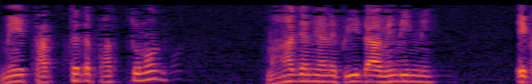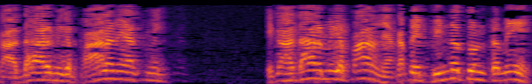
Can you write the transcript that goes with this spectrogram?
මේ தත්ත්වයටපත් වුණොත් මහජනයානේ පීඩා විඳින්නේ. ඒක අධාර්මික පාලනයක් නේ. ඒක අධාර්මික පාලනයක්. අපේ පින්නතුන්ට මේ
